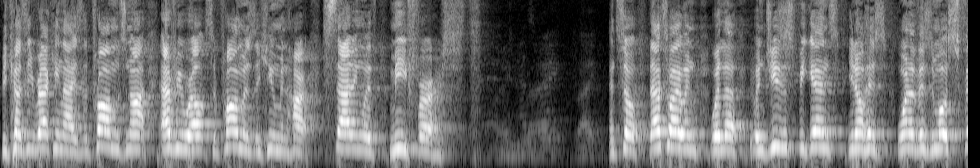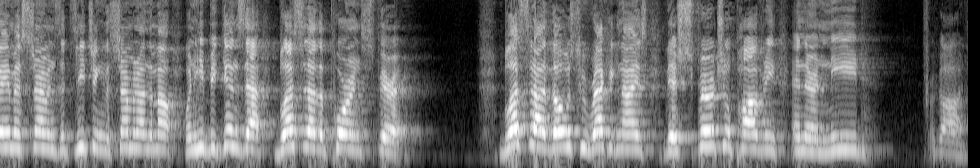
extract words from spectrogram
Because he recognized the problem's not everywhere else, the problem is the human heart, starting with me first. And so that's why when, when, the, when Jesus begins, you know, his, one of his most famous sermons, the teaching, the Sermon on the Mount, when he begins that, blessed are the poor in spirit. Blessed are those who recognize their spiritual poverty and their need for God.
